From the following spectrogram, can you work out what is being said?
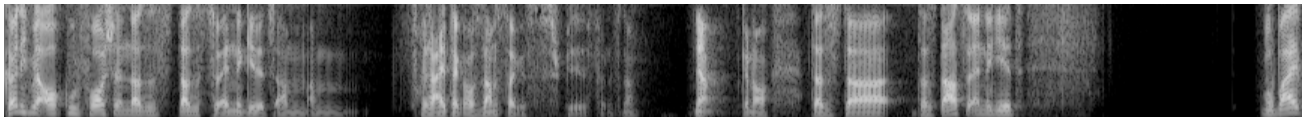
könnte ich mir auch gut vorstellen, dass es, dass es zu Ende geht jetzt am, am Freitag auf Samstag ist Spiel 5, ne? Ja. Genau. Dass es da, dass es da zu Ende geht. Wobei,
